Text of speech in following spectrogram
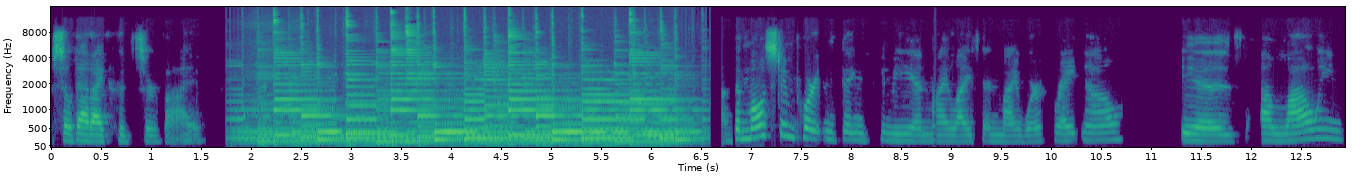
so that I could survive. The most important thing to me in my life and my work right now is allowing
